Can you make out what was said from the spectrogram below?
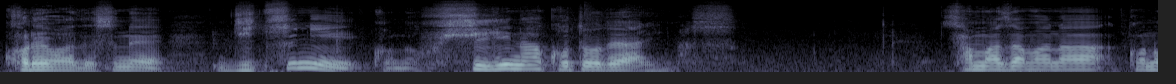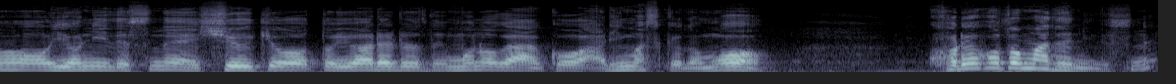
これはですね実にこの不思議なことであります。さまざまなこの世にですね宗教と言われるものがこうありますけどもこれほどまでにですね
